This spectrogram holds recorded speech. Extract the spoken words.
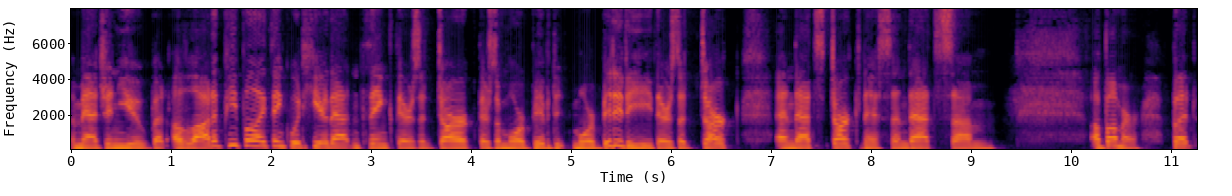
imagine you, but a lot of people I think would hear that and think there's a dark, there's a morbid, morbidity, there's a dark, and that's darkness, and that's um, a bummer. But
